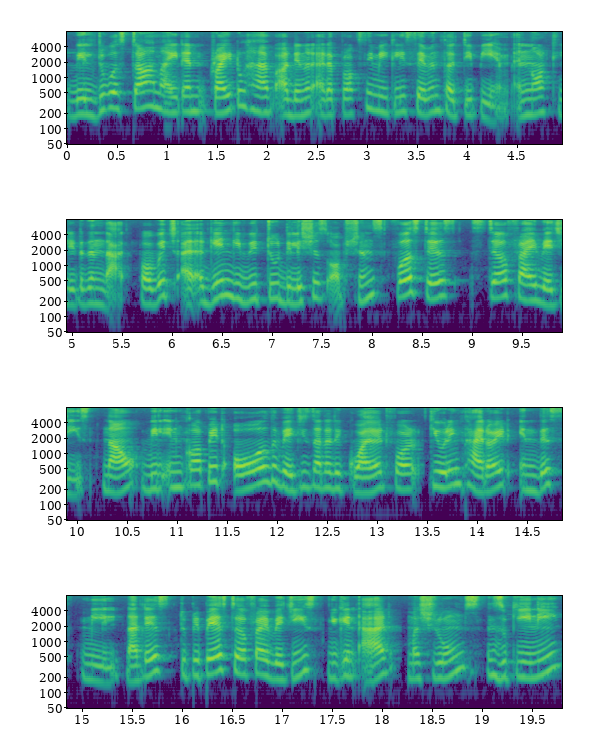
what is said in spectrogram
We'll do a star night and try to have our dinner at approximately 7:30 pm and not later than that. For which I'll again give you two delicious options. First is stir fry veggies. Now we'll incorporate all the veggies that are required for curing thyroid in this meal. That is to prepare stir fry veggies, you can add mushrooms, zucchini,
